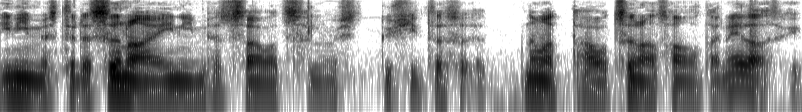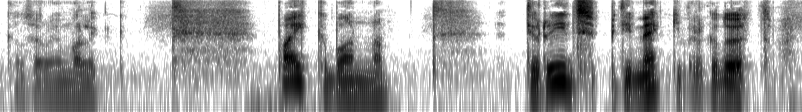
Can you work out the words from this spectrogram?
inimestele sõna ja inimesed saavad seal vist küsida, et nemad tahavad sõna saada ja nii edasi, kõik on seal võimalik paika panna. teoreetiliselt pidi Maci peal ka töötama,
